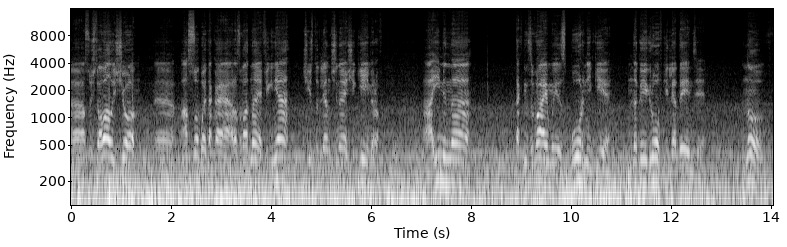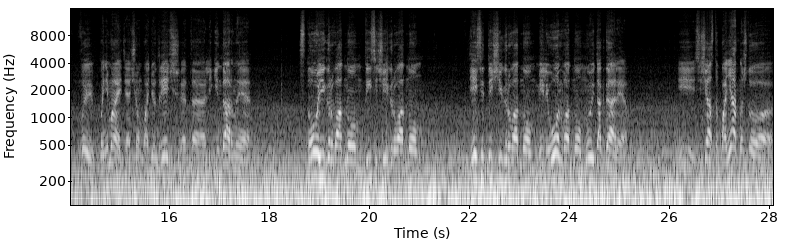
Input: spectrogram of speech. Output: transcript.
э, существовала еще э, особая такая разводная фигня, чисто для начинающих геймеров. А именно так называемые сборники многоигровки для Дэнди. Ну, вы понимаете, о чем пойдет речь. Это легендарные 100 игр в одном, 1000 игр в одном, 10 тысяч игр в одном, миллион в одном, ну и так далее. И сейчас-то понятно, что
